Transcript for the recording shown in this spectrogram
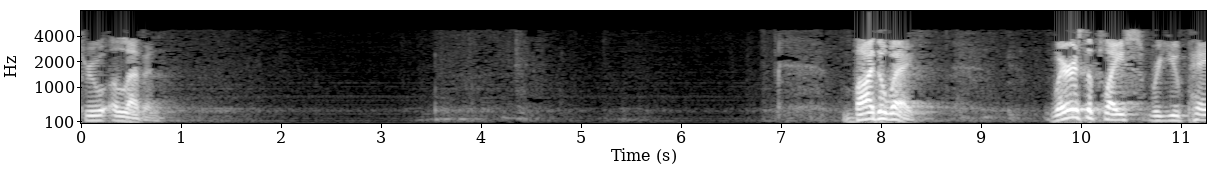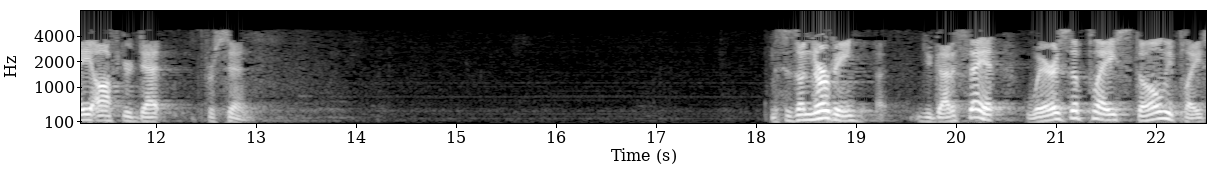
through 11. By the way, where is the place where you pay off your debt for sin? This is unnerving. You got to say it. Where is the place, the only place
